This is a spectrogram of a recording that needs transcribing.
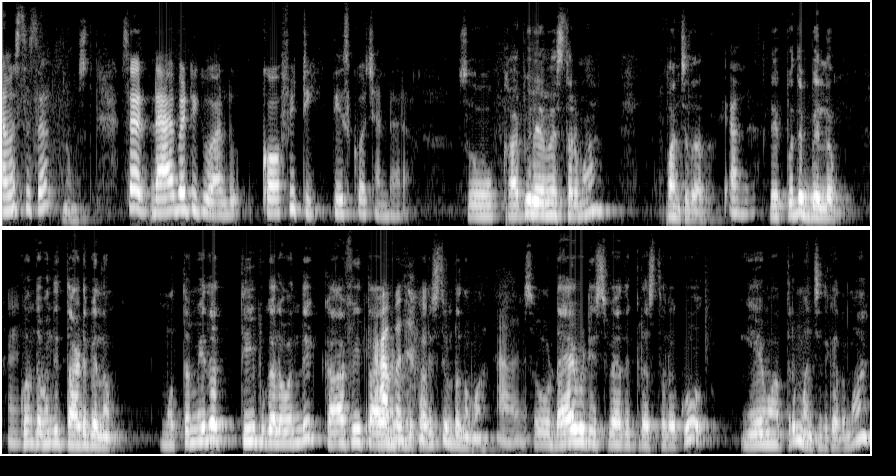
నమస్తే సార్. నమస్తే. Sir diabetic వాళ్ళు కాఫీ టీ తీసుకోవచ్చు అంటారా సో కాఫీలో ఏమేస్తారమ్మా పంచదార. లేకపోతే బెల్లం. కొంతమంది తాటి బెల్లం. మొత్తం మీద తీపి గలవంది కాఫీ తాగే పరిస్థితి ఉంటుందమ్మా. సో డయాబెటీస్ వ్యాధిగ్రస్తులకు ఏమాత్రం మంచిది కదమ్మా.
